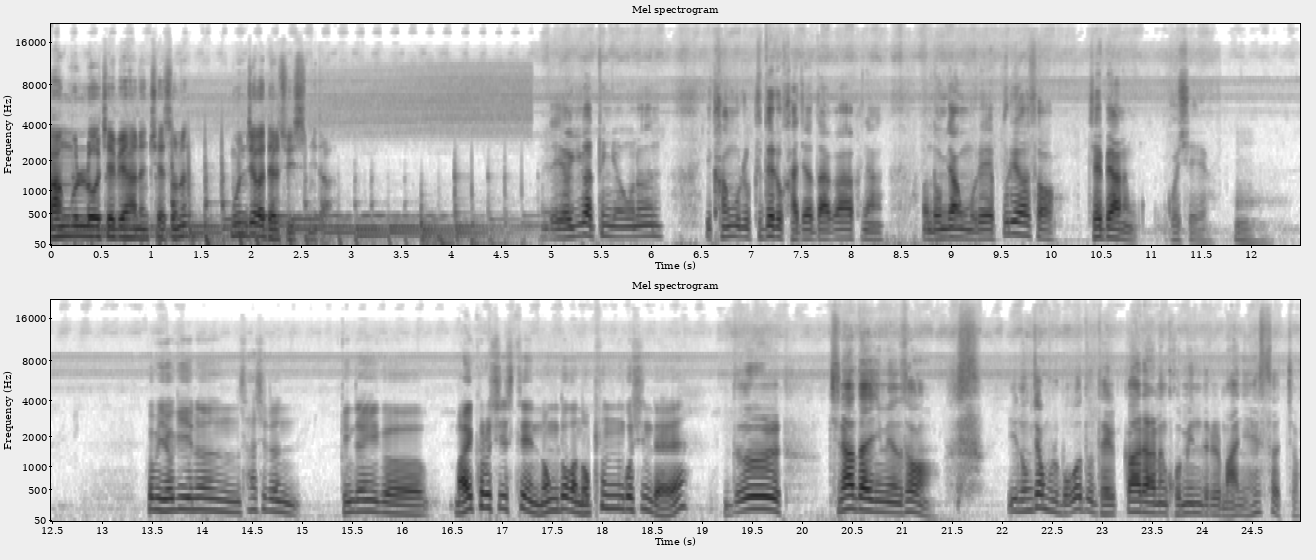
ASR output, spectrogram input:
강물로 재배하는 채소는 문제가 될 수 있습니다. 근데 여기 같은 경우는 이 강물을 그대로 가져다가 그냥 농작물에 뿌려서 재배하는 곳이에요. 그럼 여기는 사실은 굉장히 그 마이크로 시스템 농도가 높은 곳인데 늘 지나다니면서 이 농작물을 먹어도 될까라는 고민들을 많이 했었죠.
